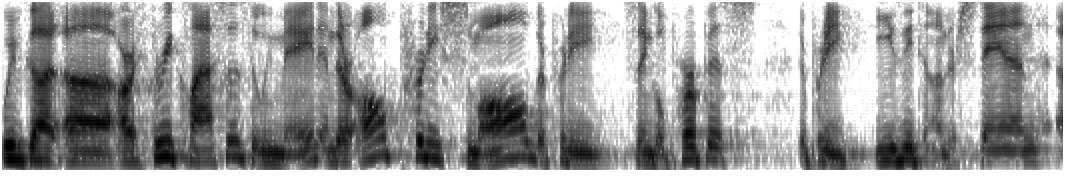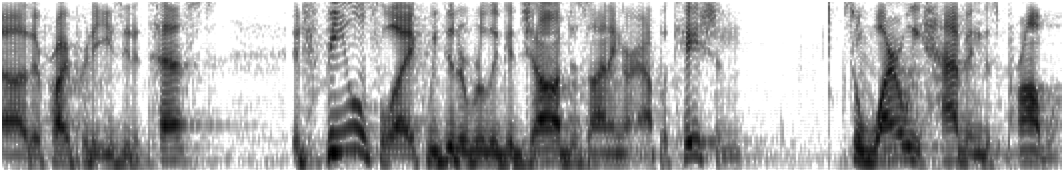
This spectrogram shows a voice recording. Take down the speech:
We've got uh, our three classes that we made, and they're all pretty small. They're pretty single purpose. They're pretty easy to understand. Uh, they're probably pretty easy to test. It feels like we did a really good job designing our application. So why are we having this problem?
